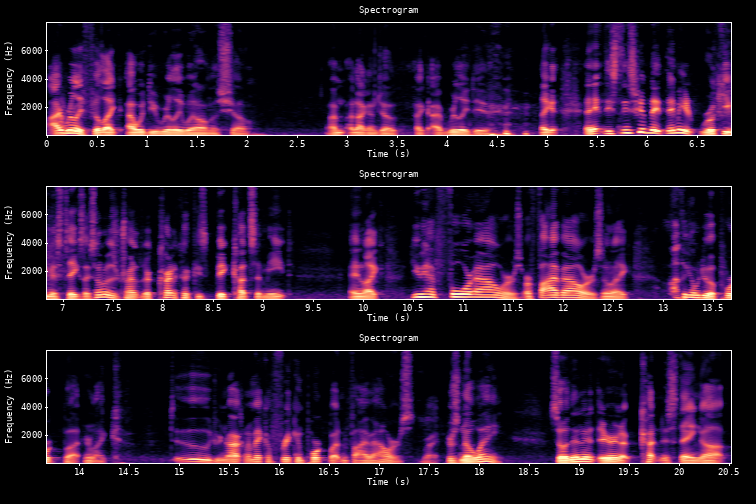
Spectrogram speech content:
I really feel like I would do really well on the show. I'm, I'm not gonna joke. Like I really do. like and these these people they, they made rookie mistakes. Like sometimes they're trying they're trying to cook these big cuts of meat, and like you have four hours or five hours, and like I think I'm gonna do a pork butt. And you're like, dude, you're not gonna make a freaking pork butt in five hours. Right. There's no way. So then they- they end up cutting this thing up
